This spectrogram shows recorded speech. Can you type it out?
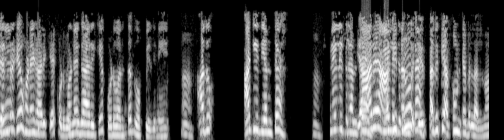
ಜನರಿಗೆ ಹೊಣೆಗಾರಿಕೆ ಕೊಡ್ಬೇಕು ಹೊಣೆಗಾರಿಕೆ ಕೊಡುವಂತದ್ ಒಪ್ಪಿದೀನಿ ಅದು ಆಗಿದ್ಯಂತೆ ಯಾರೇ ಆಗಿದ್ರು ಅದಕ್ಕೆ ಅಕೌಂಟೇಬಲ್ ಅಲ್ವಾ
